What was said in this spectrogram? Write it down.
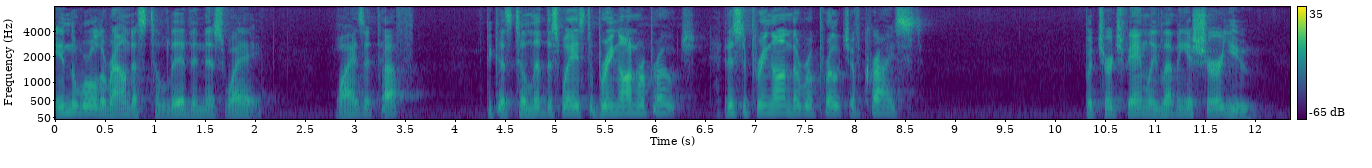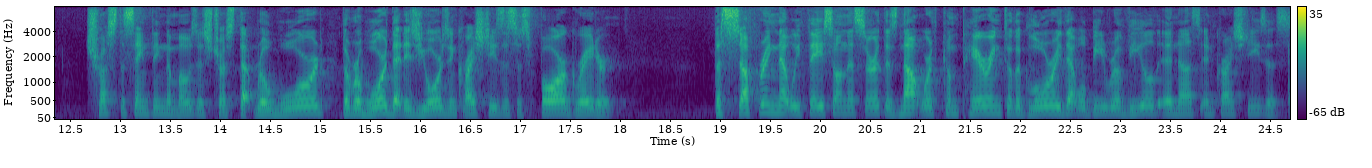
in the world around us to live in this way. Why is it tough? Because to live this way is to bring on reproach. It is to bring on the reproach of Christ. But, church family, let me assure you trust the same thing that Moses trusts that reward, the reward that is yours in Christ Jesus is far greater. The suffering that we face on this earth is not worth comparing to the glory that will be revealed in us in Christ Jesus.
